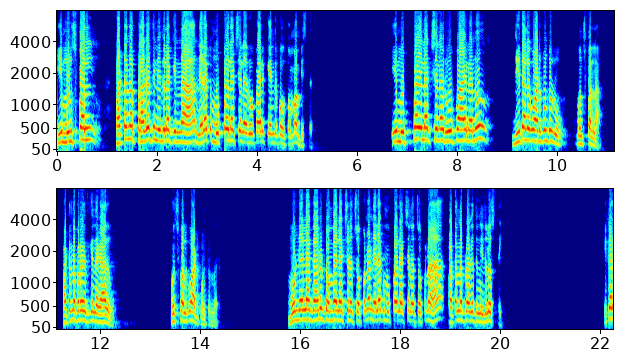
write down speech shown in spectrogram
ఈ మున్సిపల్ పట్టణ ప్రగతి నిధుల కింద నెలకు ముప్పై లక్షల రూపాయలు కేంద్ర ప్రభుత్వం పంపిస్తుంది. ఈ ముప్పై లక్షల రూపాయలను జీతాలకు వాడుకుంటున్నారు మున్సిపల్లా. పట్టణ ప్రగతి కింద కాదు. మున్సిపల్కు వాడుకుంటున్నారు. మూడు నెలలకు గాను తొంభై లక్షల చొప్పున నెలకు ముప్పై లక్షల చొప్పున పట్టణ ప్రగతి నిధులు వస్తాయి. ఇక్కడ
